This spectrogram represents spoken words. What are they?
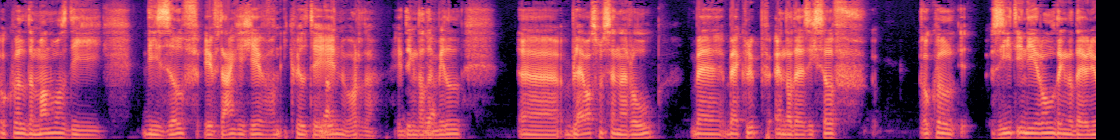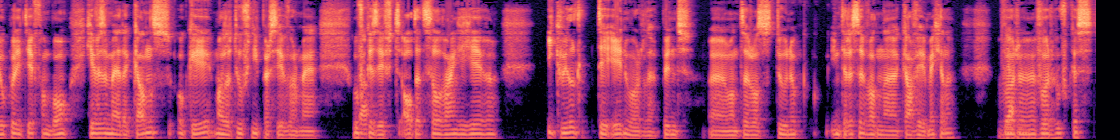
ook wel de man was die, die zelf heeft aangegeven van ik wil T1 ja. worden. Ik denk dat ja. de Mil uh, blij was met zijn rol bij, bij club en dat hij zichzelf ook wel ziet in die rol. Ik denk dat hij nu ook wel iets heeft van, bon, geven ze mij de kans, oké, okay, maar dat hoeft niet per se voor mij. Hoefkes ja. heeft altijd zelf aangegeven, ik wil T1 worden, punt. Uh, want er was toen ook interesse van uh, KV Mechelen voor, ja. uh, voor Hoefkes.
